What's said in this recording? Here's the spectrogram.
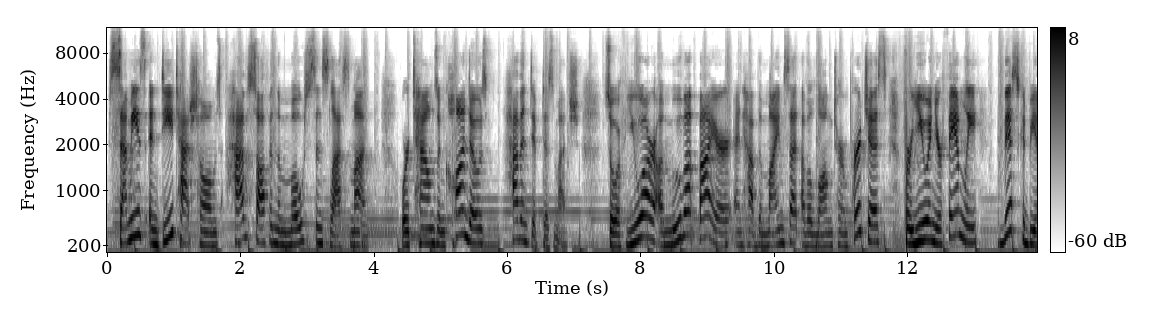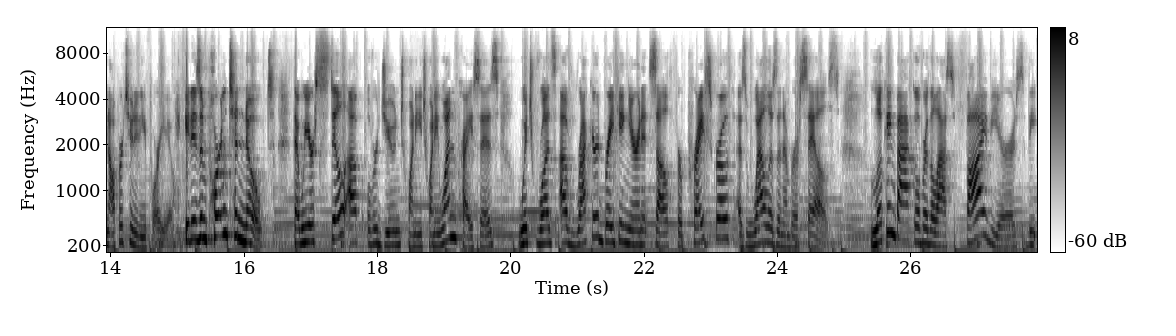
Semis and detached homes have softened the most since last month, where towns and condos haven't dipped as much. So if you are a move up buyer and have the mindset of a long-term purchase for you and your family, this could be an opportunity for you. It is important to note that we are still up over June 2021 prices, which was a record breaking year in itself for price growth as well as the number of sales. Looking back over the last five years, the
